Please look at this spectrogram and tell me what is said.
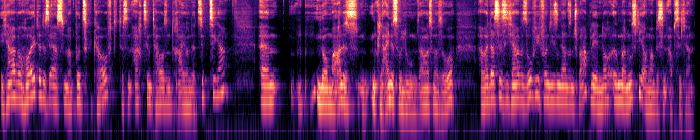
Ich habe heute das erste Mal Putz gekauft. Das sind 18.370er. Ähm, normales, ein kleines Volumen, sagen wir es mal so. Aber das ist, ich habe so viel von diesen ganzen Sparplänen noch, irgendwann muss die auch mal ein bisschen absichern.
